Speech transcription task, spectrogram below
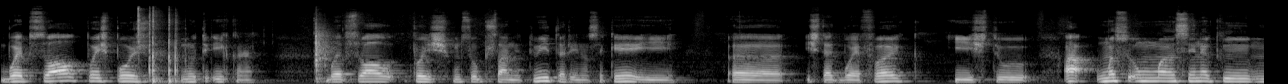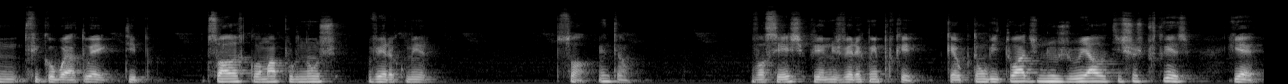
boé pessoal depois pôs no. Cara. Boé pessoal depois começou a postar no Twitter e não sei o quê, e uh, isto é de boé fake, isto. Ah, uma, uma cena que ficou boé à tua é tipo, pessoal a reclamar por nos ver a comer. Pessoal, então, vocês querem nos ver a comer porquê? Que é o que estão habituados nos reality shows portugueses, que é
